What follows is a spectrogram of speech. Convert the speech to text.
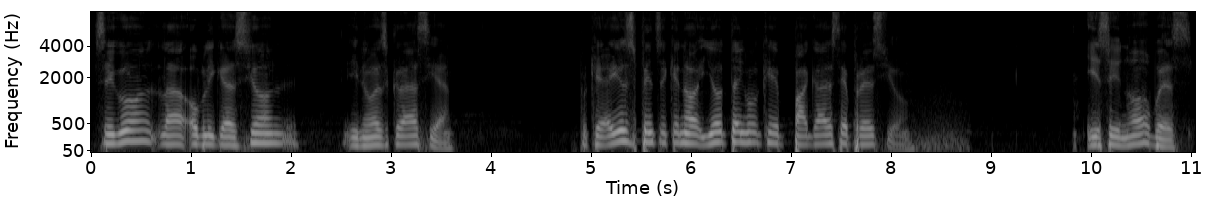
según la obligación, y no es gracia, porque ellos piensan que no, yo tengo que pagar ese precio. Y si no, pues,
